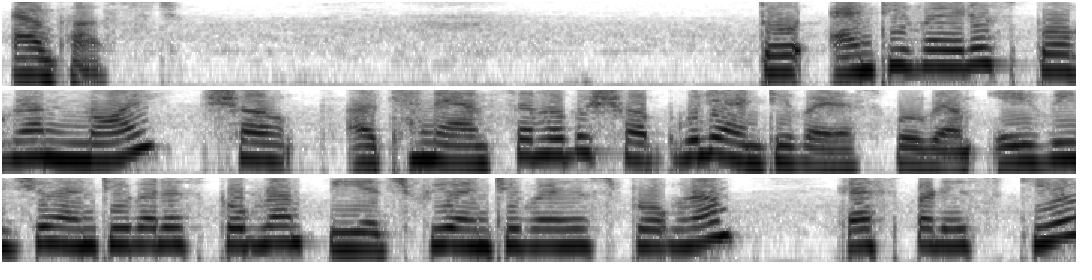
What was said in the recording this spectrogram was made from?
অ্যাভাস্ট তো অ্যান্টিভাইরাস প্রোগ্রাম নয়, সব, এখানে অ্যান্সার হবে সবগুলি অ্যান্টিভাইরাস প্রোগ্রাম এভিজিও অ্যান্টিভাইরাস প্রোগ্রাম পিএইচপিও অ্যান্টিভাইরাস প্রোগ্রাম ক্যাসপারেস কিও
